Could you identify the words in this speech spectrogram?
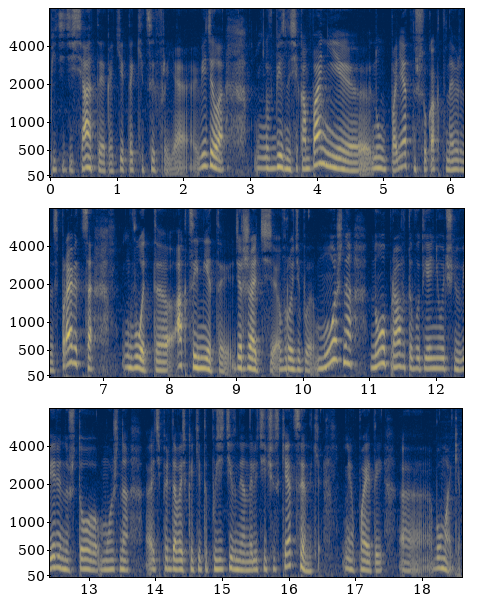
50-е, какие-то такие цифры я видела в бизнесе компании. Ну, понятно, что как-то, наверное, справиться. Вот, э, акции меты держать вроде бы можно, но, правда, вот я не очень уверена, что можно э, теперь давать какие-то позитивные аналитические оценки э, по этой э, бумаге.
